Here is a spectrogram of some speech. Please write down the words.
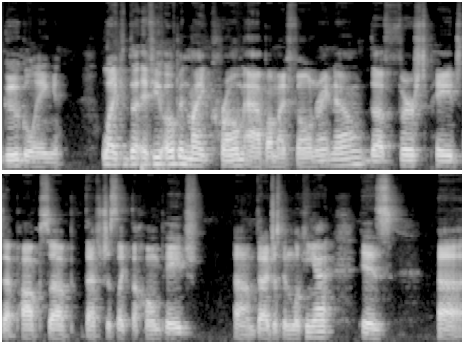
googling. Like the if you open my Chrome app on my phone right now, the first page that pops up that's just like the home page um, that I've just been looking at is uh,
